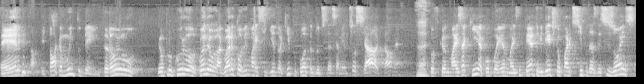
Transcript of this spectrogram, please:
É ele que toca. Ele toca muito bem. Então eu, eu procuro, quando eu, agora eu estou vindo mais seguido aqui por conta do distanciamento social e tal, né? Estou é. ficando mais aqui, acompanhando mais de perto. Evidente que eu participo das decisões,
